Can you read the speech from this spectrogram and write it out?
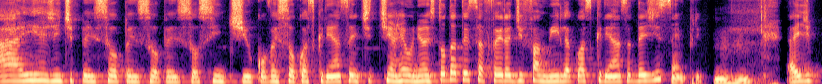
Aí a gente pensou, pensou, pensou, sentiu, conversou com as crianças. A gente tinha reuniões toda terça-feira de família com as crianças desde sempre. Uhum. Aí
